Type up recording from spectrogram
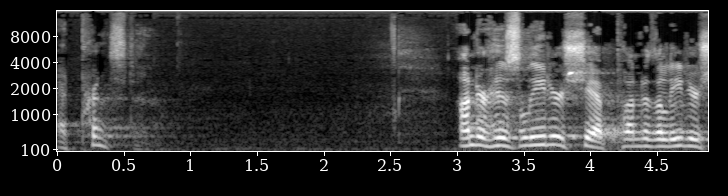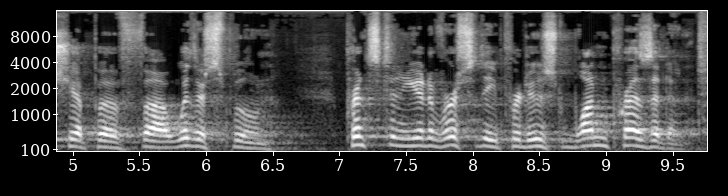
at Princeton. Under his leadership, under the leadership of uh, Witherspoon, Princeton University produced one president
